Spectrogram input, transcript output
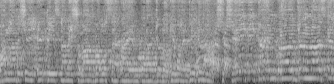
বাংলাদেশে একটি ইসলামী সমাজ ব্যবস্থা কায়েম করার জন্য কি বলে ঠিক না সেইটি কায়েম করার জন্য আজকের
